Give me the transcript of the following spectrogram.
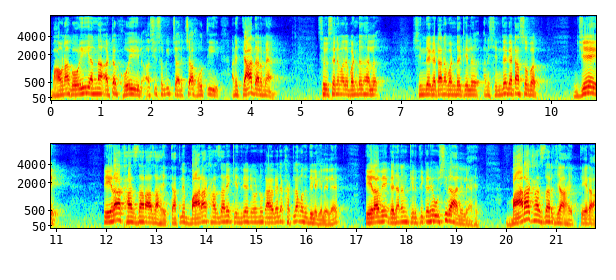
भावना गवळी यांना अटक होईल अशी सगळी चर्चा होती आणि त्या दरम्यान शिवसेनेमध्ये बंड झालं शिंदे गटानं बंड केलं आणि शिंदे गटासोबत जे तेरा खासदार आज आहेत त्यातले बारा खासदार हे केंद्रीय निवडणूक आयोगाच्या खटल्यामध्ये दिले गेलेले आहेत. तेरावे गजानन कीर्तीकर हे उशिरा आलेले आहेत. बारा खासदार जे आहेत तेरा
